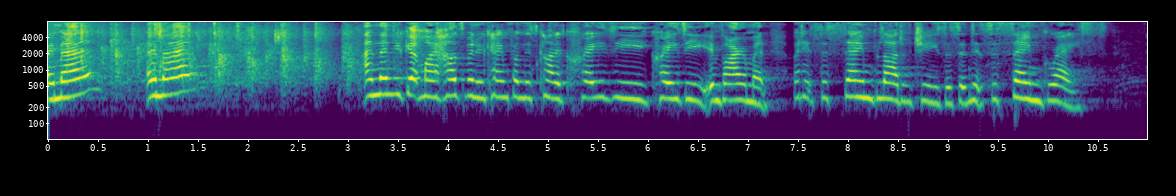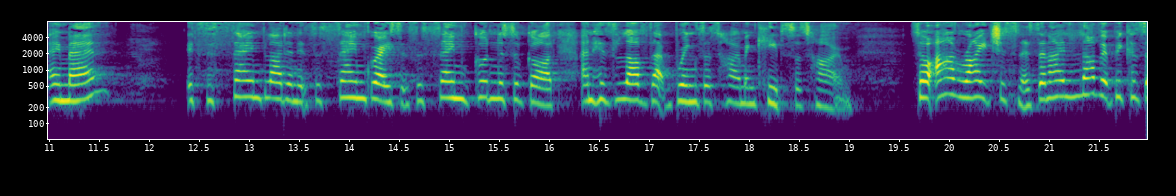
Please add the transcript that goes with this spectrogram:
Amen? Amen? And then you get my husband who came from this kind of crazy, crazy environment. But it's the same blood of Jesus and it's the same grace. Amen? It's the same blood and it's the same grace. It's the same goodness of God and His love that brings us home and keeps us home. So, our righteousness, and I love it because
